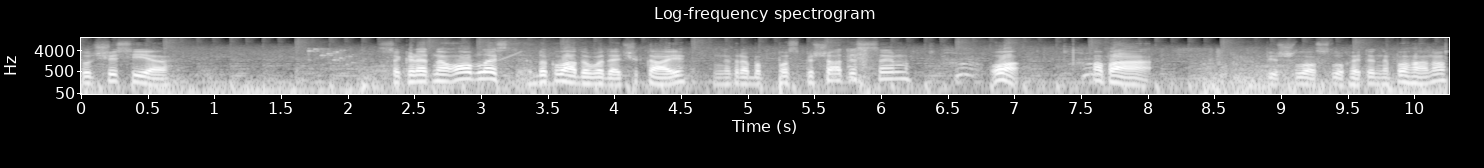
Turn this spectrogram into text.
Тут щось є. Секретна область. До кладу веде, чекай. Не треба поспішати з цим. О! Опа! Пішло, слухайте, непогано.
